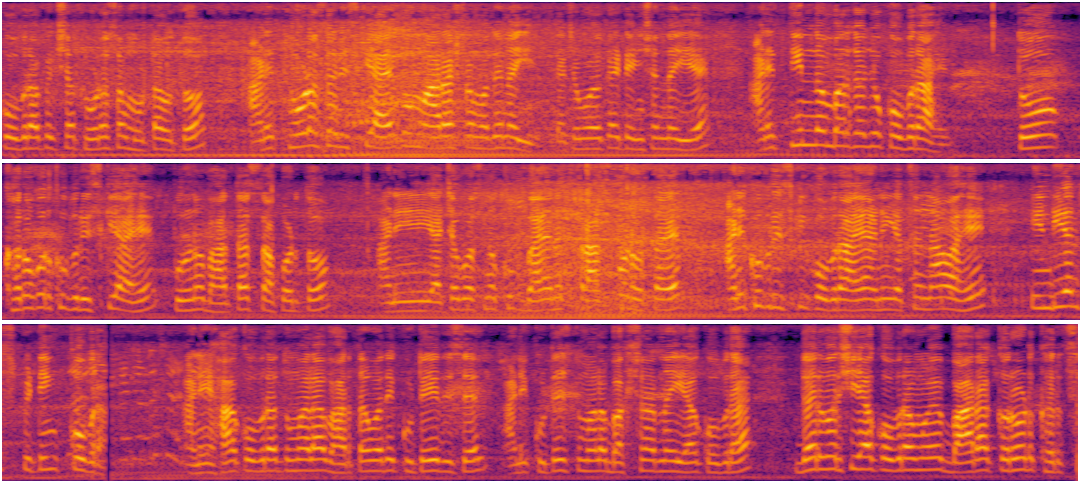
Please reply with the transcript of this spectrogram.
कोबरापेक्षा थोडासा मोठा होतो आणि थोडासा रिस्की आहे तो महाराष्ट्रामध्ये नाही आहे त्याच्यामुळे काही टेन्शन नाही आहे आणि तीन नंबरचा जो कोबरा आहे तो खरोखर खूप रिस्की आहे. पूर्ण भारतात सापडतो आणि याच्यापासून खूप भयानक त्रास पण होत आहेत आणि खूप रिस्की कोबरा आहे आणि याचं नाव आहे इंडियन स्पिटिंग कोबरा आणि हा कोबरा तुम्हाला भारतामध्ये कुठेही दिसेल आणि कुठेच तुम्हाला बघणार नाही हा कोबरा. दरवर्षी या कोबरामुळे बारा करोड खर्च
